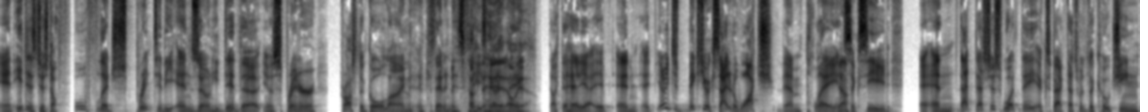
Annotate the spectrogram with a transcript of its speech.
And it is just a full fledged sprint to the end zone. He did the you know sprinter across the goal line, extending his face. kind of Oh, yeah. tucked ahead. Yeah, it, and it, you know it just makes you excited to watch them play and Yeah. succeed. A- And that that's just what they expect. That's what the coaching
